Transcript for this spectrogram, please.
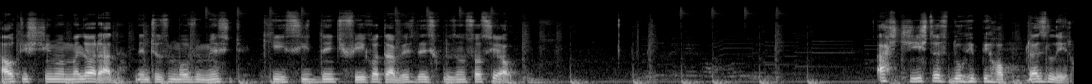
autoestima melhorada dentre os movimentos que se identificam através da exclusão social. Artistas do hip hop brasileiro.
